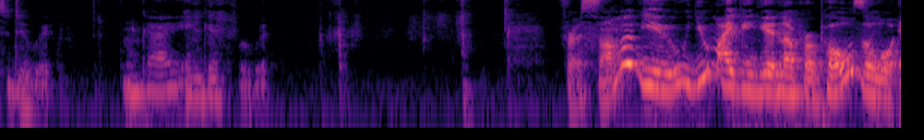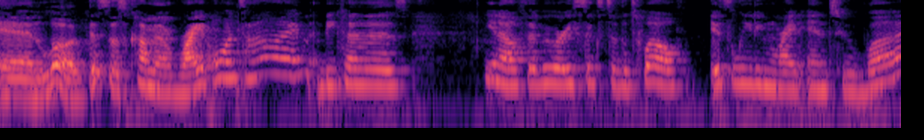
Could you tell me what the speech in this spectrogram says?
to do it okay, and get through it. For some of you, you might be getting a proposal and look, this is coming right on time because, you know, February 6th to the 12th, it's leading right into what?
